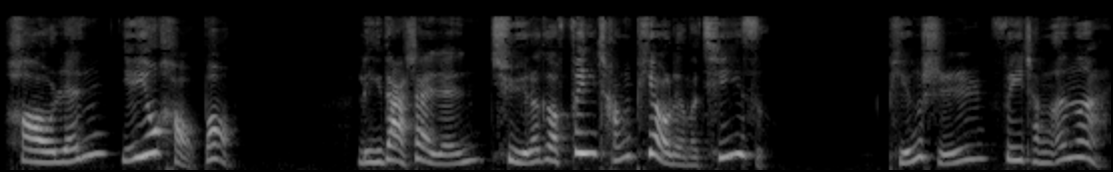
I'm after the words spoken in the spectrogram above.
好人也有好报。李大善人娶了个非常漂亮的妻子，平时非常恩爱，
